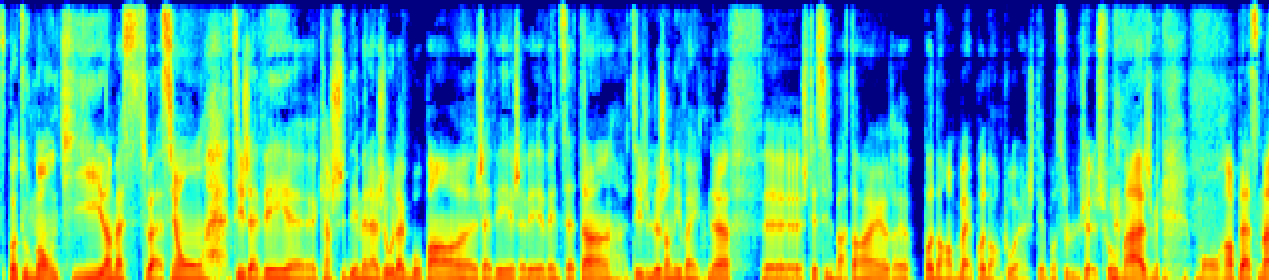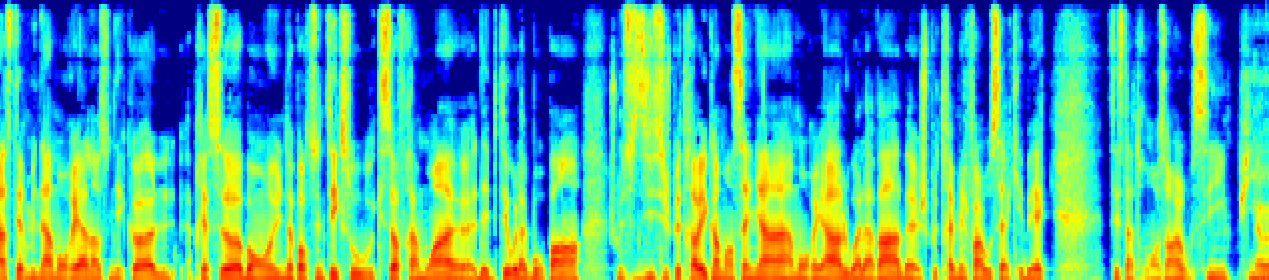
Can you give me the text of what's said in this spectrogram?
C'est pas tout le monde qui est dans ma situation. Tu sais, j'avais euh, quand je suis déménagé au lac Beauport, euh, j'avais j'avais 27 ans. Tu sais, là j'en ai 29. Euh, j'étais célibataire, pas d'em- ben pas d'emploi. J'étais pas sur le chômage, mais mon remplacement se terminait à Montréal dans une école. Après ça, bon, une opportunité qui s'o- qui s'offre à moi d'habiter au lac Beauport. Je me suis dit si je peux travailler comme enseignant à Montréal ou à Laval, ben je peux très bien le faire aussi à Québec c'était à 3 heures aussi. Puis Ah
